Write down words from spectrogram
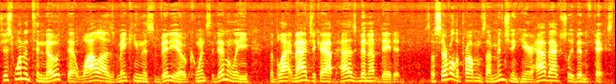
Just wanted to note that while I was making this video, coincidentally, the Blackmagic app has been updated. So several of the problems I'm mentioning here have actually been fixed.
